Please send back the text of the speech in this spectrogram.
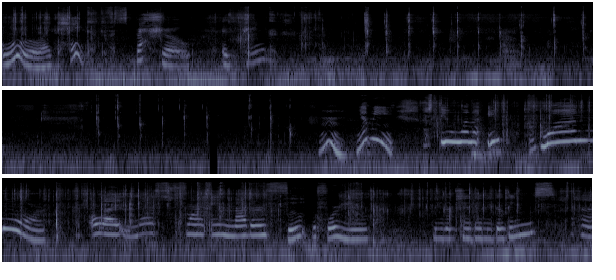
ooh a cake special. It's pink. Mmm, yummy! I still wanna eat one more. Alright, let's find another food for you. Little cutie little things. Uh.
